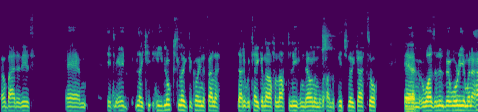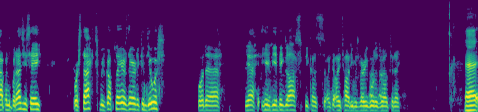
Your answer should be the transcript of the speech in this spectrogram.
how bad it is. Um, it, it like he- looks like the kind of fella that it would take an awful lot to leave him down on the on the pitch like that. So, um, Yeah. it was a little bit worrying when it happened. But as you say, we're stacked. We've got players there that can do it. But uh, yeah, he'll be a big loss because I, I thought he was very good as well today. Uh,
